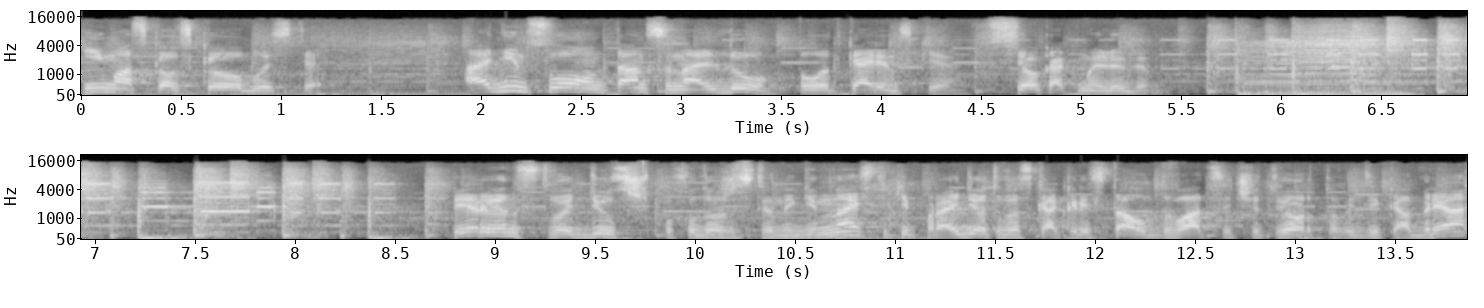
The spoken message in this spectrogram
и Московской области. Одним словом, танцы на льду по-лыткарински. Все как мы любим. Первенство ДЮСШ по художественной гимнастике пройдет в СК «Кристалл» 24 декабря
